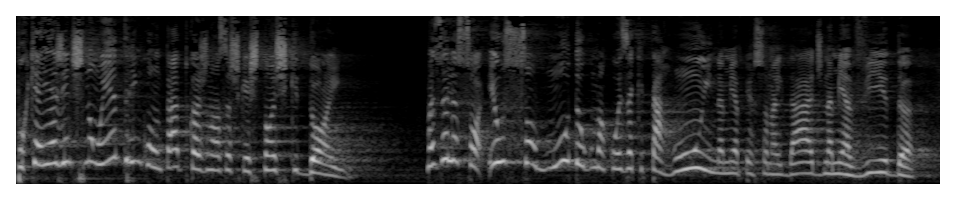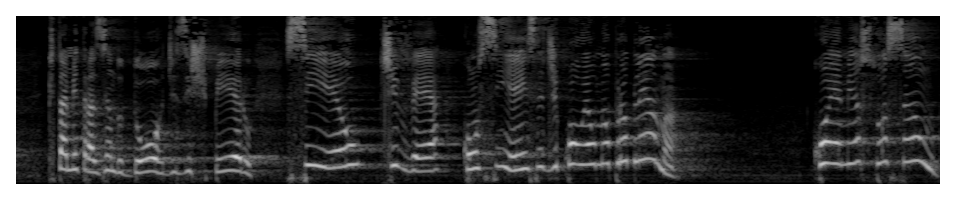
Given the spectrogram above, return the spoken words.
porque aí a gente não entra em contato com as nossas questões que doem. Mas olha só, eu só mudo alguma coisa que está ruim na minha personalidade, na minha vida, que está me trazendo dor, desespero, se eu tiver consciência de qual é o meu problema, qual é a minha situação.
